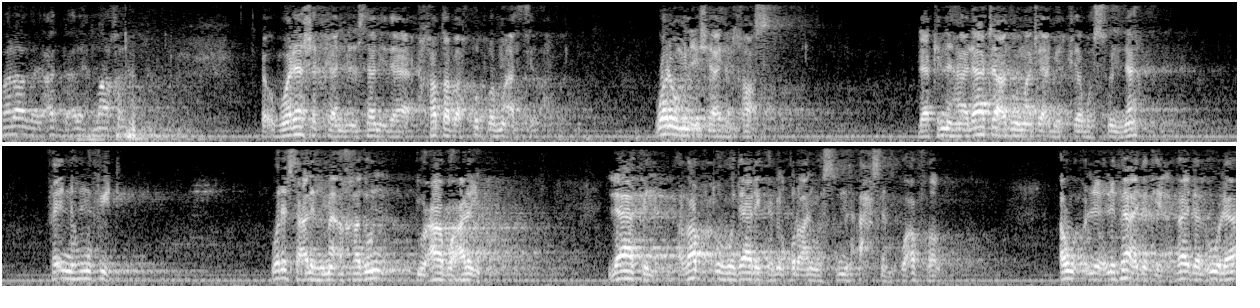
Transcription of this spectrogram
فهذا يعد عليه ماخذ ولا شك أن الإنسان إذا خطب خطبة مؤثرة ولو من إنشائه الخاص لكنها لا تعدو ما جاء به الكتاب والسنة فإنه مفيد وليس عليه مأخذ يعاب عليه. لكن ربطه ذلك بالقرآن والسنة أحسن وأفضل. أو لفائدتين الفائدة الأولى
